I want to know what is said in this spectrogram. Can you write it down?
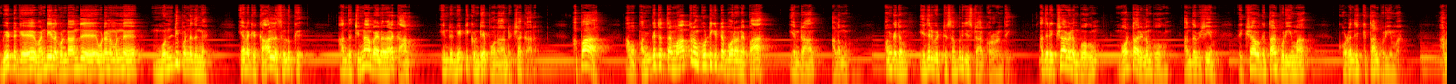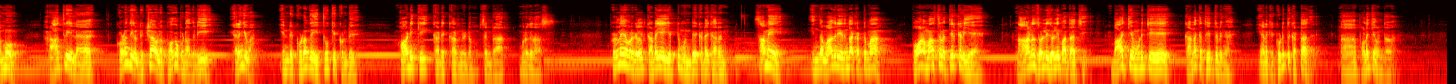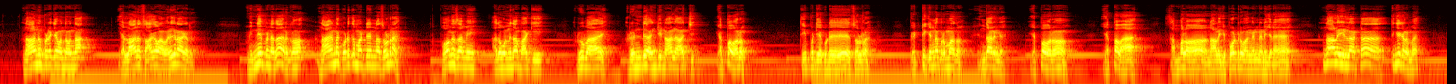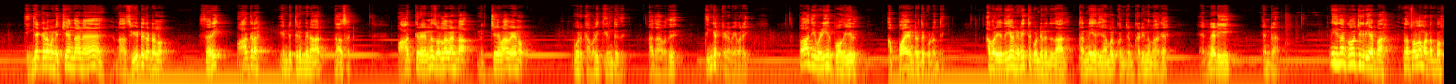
வீட்டுக்கு வண்டியில் கொண்டாந்து உடனமுன்னு மொண்டி பண்ணுதுங்க. எனக்கு காலில் சுளுக்கு. அந்த சின்னாம்பையில் வேற காணோம். என்று நீட்டிக்கொண்டே போனான் ரிக்ஷாக்காரன். அப்பா அவன் பங்கஜத்தை மாத்திரம் கூட்டிக்கிட்ட போகிறானேப்பா என்றால் அலமு. பங்கஜம் எதிர்விட்டு சப் ரிஜிஸ்ட்ரார் குழந்தை அது ரிக்ஷாவிலும் போகும் மோட்டாரிலும் போகும். அந்த விஷயம் ரிக்ஷாவுக்குத்தான் புரியுமா? குழந்தைக்குத்தான் புரியுமா? அலமோ ராத்திரியில் குழந்தைகள் ரிக்ஷாவில் போகப்படாதடி. இறங்கி வா. என்று குழந்தையை தூக்கி கொண்டு வாடிக்கை கடைக்காரனிடம் சென்றார் முருகதாஸ். பிள்ளை அவர்கள் கடையை எட்டு முன்பே கடைக்காரன் சாமி இந்த மாதிரி இருந்தால் கட்டுமா? போன மாதத்தில் தீர்க்கலையே. நானும் சொல்லி சொல்லி பார்த்தாச்சு. பாக்கியம் முடித்து கணக்கை தீர்த்துடுங்க. எனக்கு கொடுத்து கட்டாது. நான் பிழைக்க வந்தவன். நானும் பிழைக்க வந்தவன் தான். எல்லாரும் சாகவா வருகிறார்கள். முன்னே பின்ன தான் இருக்கும். நான் என்ன கொடுக்க மாட்டேன்னு நான் சொல்கிறேன் போங்க சாமி அது ஒன்று தான் பாக்கி. ரூபாய் ரெண்டு அஞ்சு நாலு ஆச்சு. எப்போ வரும்? தீப்பெட்டியை கொடு சொல்கிறேன் பெட்டிக்கு என்ன பிரமாதம்? இந்தாருங்க. எப்போ வரும்? எப்போவா சம்பளம் நாளைக்கு போட்டுருவாங்கன்னு நினைக்கிறேன். நாளை இல்லாட்டா திங்கக்கிழமை. திங்கக்கிழமை நிச்சயம் தானே நான் சீட்டு கட்டணும். சரி பார்க்குறேன் என்று திரும்பினார் தாசர். பார்க்குறேன்னு சொல்ல வேண்டாம் நிச்சயமாக வேணும். ஒரு கவலை தீர்ந்தது. அதாவது திங்கட்கிழமை வரை. பாதி வழியில் போகையில் அப்பா என்றது குழந்தை. அவர் எதையோ நினைத்து கொண்டிருந்ததால் தன்னை அறியாமல் கொஞ்சம் கடினமாக என்னடி? என்றார். நீ தான் கோச்சிக்கிறியாப்பா நான் சொல்ல மாட்டேன் போ.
